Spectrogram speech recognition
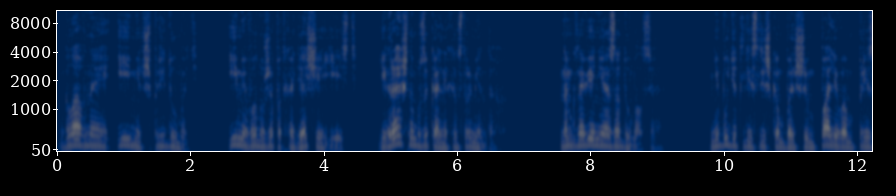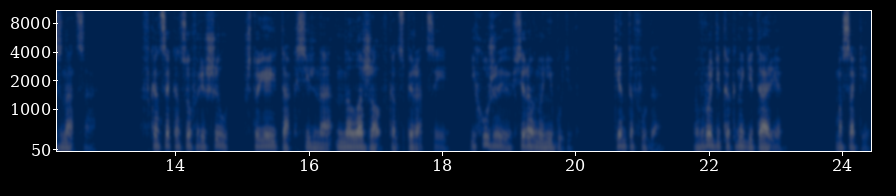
Главное, имидж придумать. Имя вон уже подходящее есть. Играешь на музыкальных инструментах? На мгновение задумался. Не будет ли слишком большим палевом признаться? В конце концов решил, что я и так сильно налажал в конспирации, и хуже все равно не будет. Кента Фуда. Вроде как на гитаре. Масаки.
